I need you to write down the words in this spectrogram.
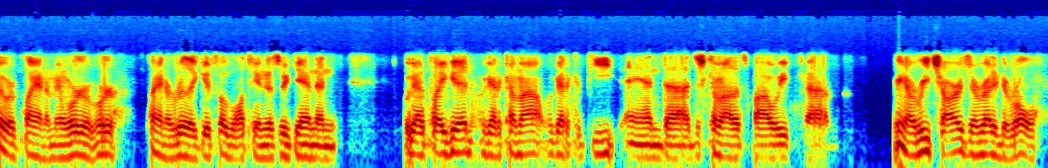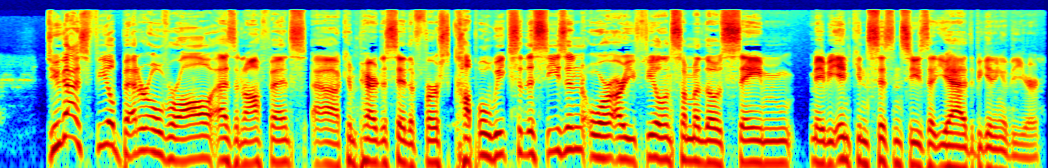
who we're playing. I mean, we're we're playing a really good football team this weekend, and we got to play good. We got to come out. We got to compete, and uh, just come out of this bye week, um, you know, recharged and ready to roll. Do you guys feel better overall as an offense uh, compared to say the first couple weeks of the season, or are you feeling some of those same maybe inconsistencies that you had at the beginning of the year?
